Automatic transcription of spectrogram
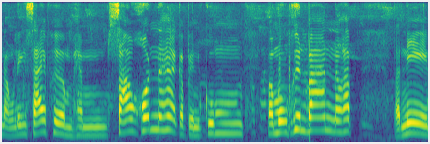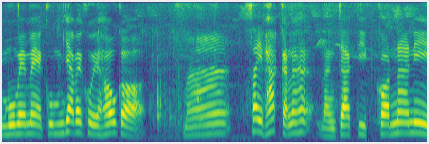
หนองเลงซ้ายเพิ่มแฮมสาวคนนะฮะก็เป็นกลุ่มประมงพื้นบ้านนะครับ ตอนนี้มูแม่แม่กลุ่มย่าไปคุยเขาก็มาใส่พักกันแล้วฮะหลังจากที่ก่อนหน้านี้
